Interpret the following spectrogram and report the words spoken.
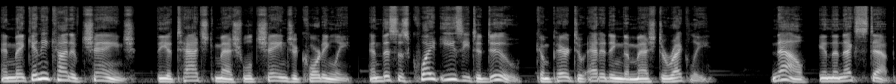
and make any kind of change, the attached mesh will change accordingly, and this is quite easy to do, compared to editing the mesh directly. Now, in the next step,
